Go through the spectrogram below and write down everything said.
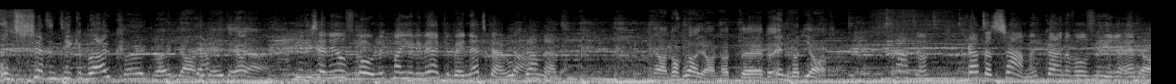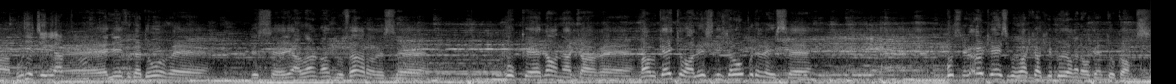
ontzettend dikke buik. Buik, buik, ja, ja. Ja, ja. Jullie zijn heel vrolijk, maar jullie werken bij Netcar. Hoe kan dat? Ja, nog wel ja, dat, uh, dat einde van het jaar. Gaat dat? Gaat dat samen, carnaval vieren en dit in jouw uh, leven gaat door, uh, dus ja, we gaan verder. Dus, ook na Netcar. maar we kijken wel eens, niet gelopen er is. moet je nog uitreizen wat gaat gebeuren ook in de toekomst.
